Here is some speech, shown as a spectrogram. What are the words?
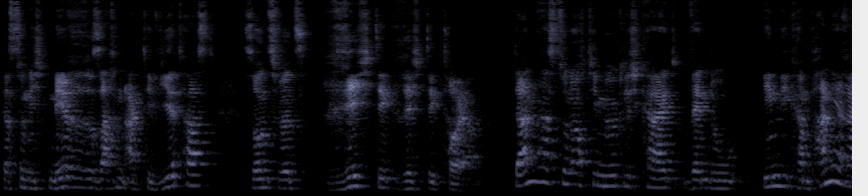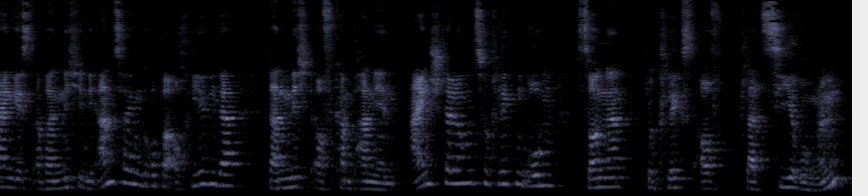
dass du nicht mehrere Sachen aktiviert hast, sonst wird es richtig, richtig teuer. Dann hast du noch die Möglichkeit, wenn du in die Kampagne reingehst, aber nicht in die Anzeigengruppe, auch hier wieder, dann nicht auf Kampagneneinstellungen zu klicken oben, sondern du klickst auf Platzierungen.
